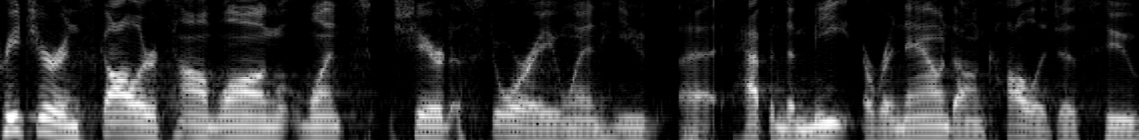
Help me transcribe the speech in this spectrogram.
Preacher and scholar Tom Long once shared a story when he uh, happened to meet a renowned oncologist who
